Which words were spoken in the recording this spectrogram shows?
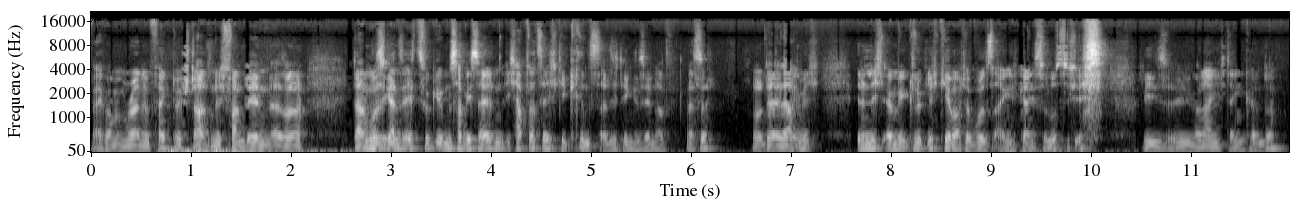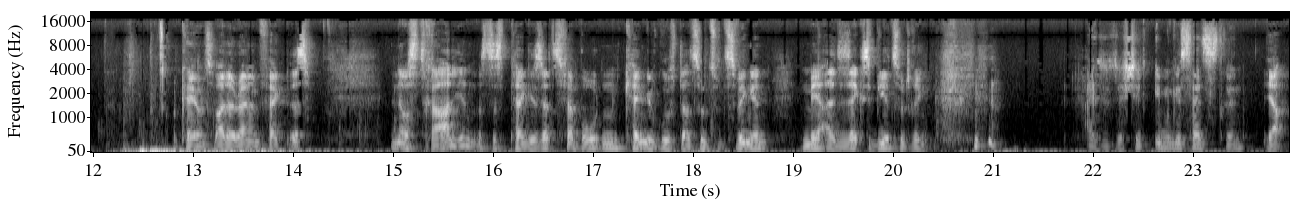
werde ich mal mit dem Random Fact durchstarten. Ich fand den, also da muss ich ganz ehrlich zugeben, das habe ich selten. Ich habe tatsächlich gegrinst, als ich den gesehen habe. Weißt du? So, der, der hat mich innerlich irgendwie glücklich gemacht, obwohl es eigentlich gar nicht so lustig ist, wie, wie man eigentlich denken könnte. Okay, und zwar der Random Fact ist, in Australien ist es per Gesetz verboten, Kängurus dazu zu zwingen, mehr als sechs Bier zu trinken. Also das steht im Gesetz drin. Ja,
